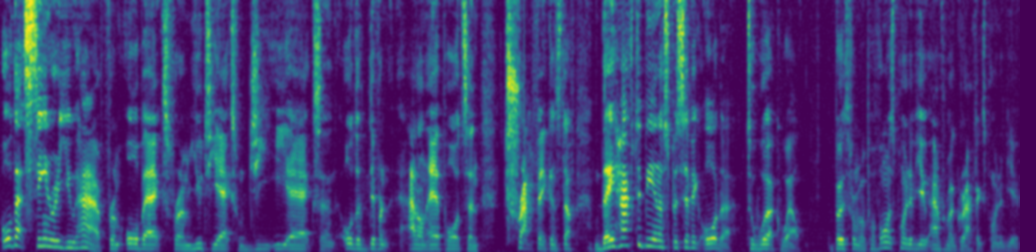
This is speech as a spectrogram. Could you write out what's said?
All that scenery you have from OrbX, from UTX, from GEX, and all the different add on airports and traffic and stuff, they have to be in a specific order to work well both from a performance point of view and from a graphics point of view.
